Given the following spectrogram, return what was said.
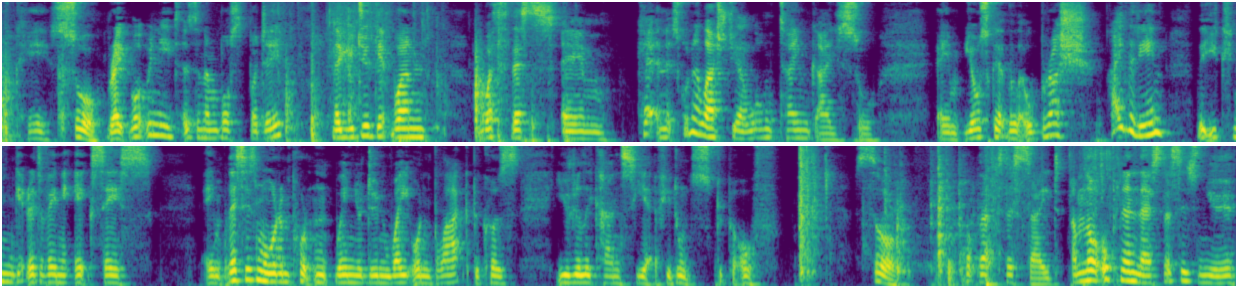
Okay, so, right, what we need is an embossed buddy. Now, you do get one with this um, kit and it's going to last you a long time guys so um, you also get the little brush, hi Lorraine, that you can get rid of any excess. Um, this is more important when you're doing white on black because you really can see it if you don't scoop it off. So, pop that to the side. I'm not opening this, this is new.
